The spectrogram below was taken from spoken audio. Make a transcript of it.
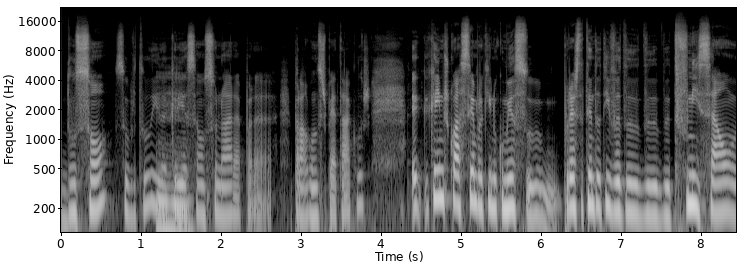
do som, sobretudo, e da uhum criação sonora para, para alguns espetáculos. Eh, caímos quase sempre aqui no começo por esta tentativa de, de, de definição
